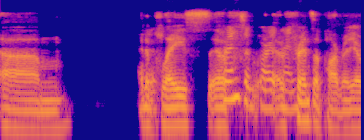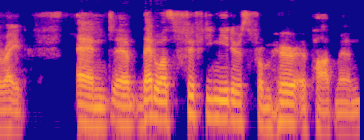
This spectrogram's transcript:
um at a At a place uh, friend's f- apartment. a friend's apartment yeah right and uh, that was 50 meters from her apartment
